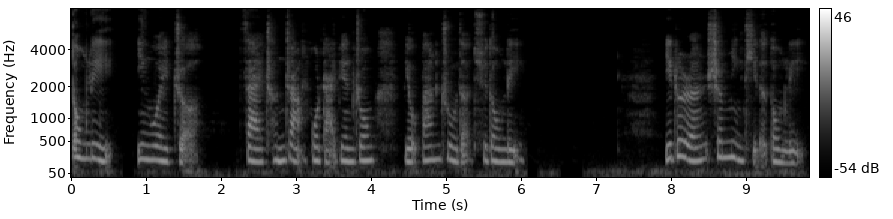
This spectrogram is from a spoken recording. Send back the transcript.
动力意味着在成长或改变中有帮助的驱动力，一个人生命体的动力，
